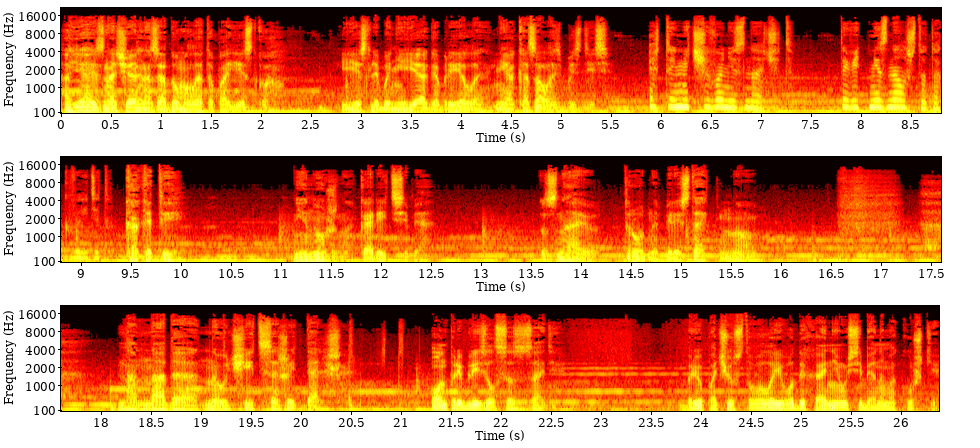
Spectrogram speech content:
А я изначально задумал эту поездку. И если бы не я, Габриэла не оказалась бы здесь. Это ничего не значит. Ты ведь не знал, что так выйдет. Как и ты. Не нужно корить себя. Знаю, трудно перестать, но... Нам надо научиться жить дальше. Он приблизился сзади. Брю почувствовала его дыхание у себя на макушке.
